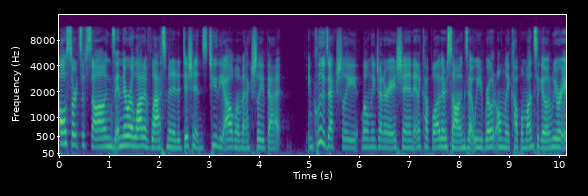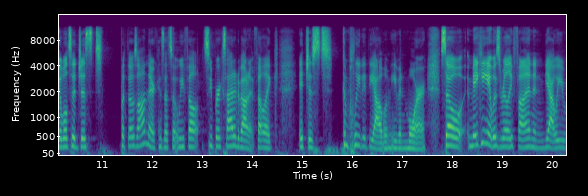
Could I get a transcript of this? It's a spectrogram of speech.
all sorts of songs. And there were a lot of last minute additions to the album actually that includes actually Lonely Generation and a couple other songs that we wrote only a couple months ago. And we were able to just put those on there because that's what we felt super excited about. And it felt like it just completed the album even more. So making it was really fun. And yeah, we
